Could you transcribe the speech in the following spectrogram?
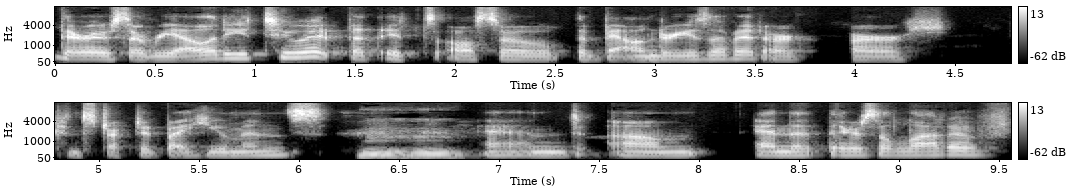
there is a reality to it, but it's also the boundaries of it are are constructed by humans, mm-hmm. and um, and that there's a lot of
